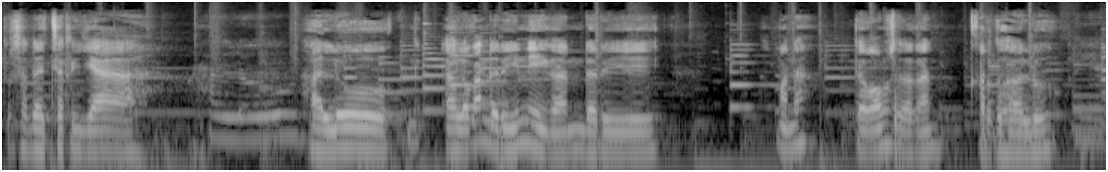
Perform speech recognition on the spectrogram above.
Terus ada ceria. Halo. Halo. Halo kan dari ini kan dari mana? Telkomsel kan? Kartu halo. Iya.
